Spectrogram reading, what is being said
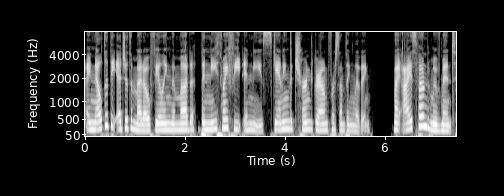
I knelt at the edge of the meadow, feeling the mud beneath my feet and knees, scanning the churned ground for something living. My eyes found movement.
